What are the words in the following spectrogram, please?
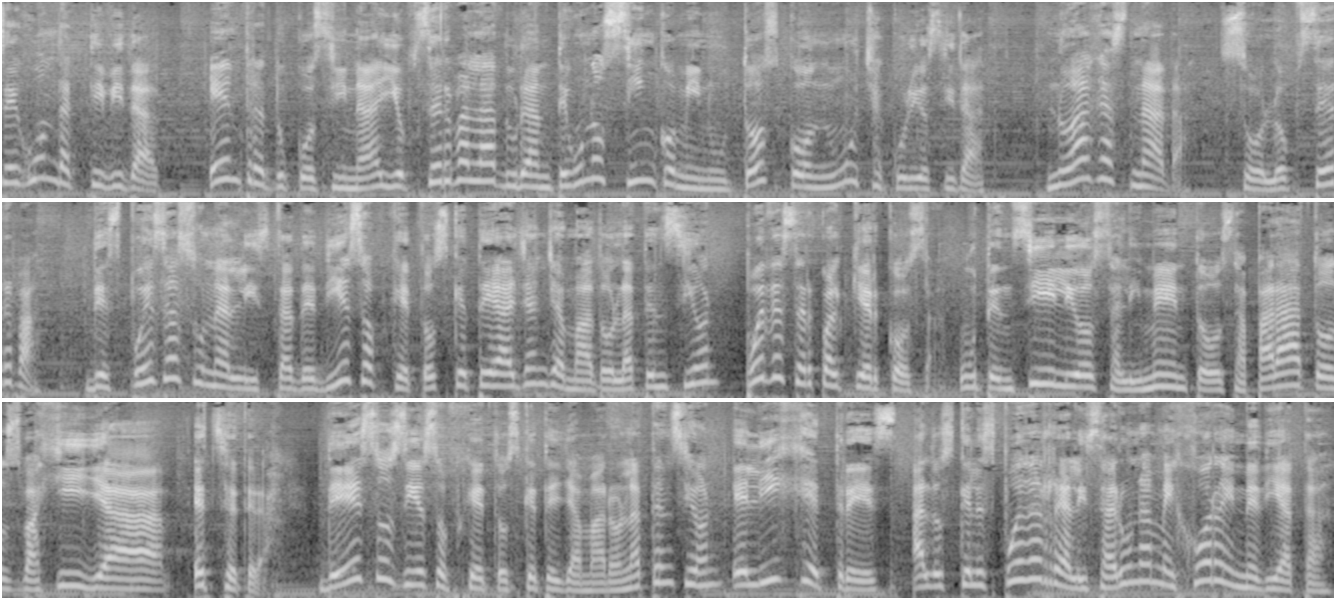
Segunda actividad. Entra a tu cocina y obsérvala durante unos 5 minutos con mucha curiosidad. No hagas nada, solo observa. Después haz una lista de 10 objetos que te hayan llamado la atención. Puede ser cualquier cosa, utensilios, alimentos, aparatos, vajilla, etc. De esos 10 objetos que te llamaron la atención, elige 3 a los que les puedas realizar una mejora inmediata.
